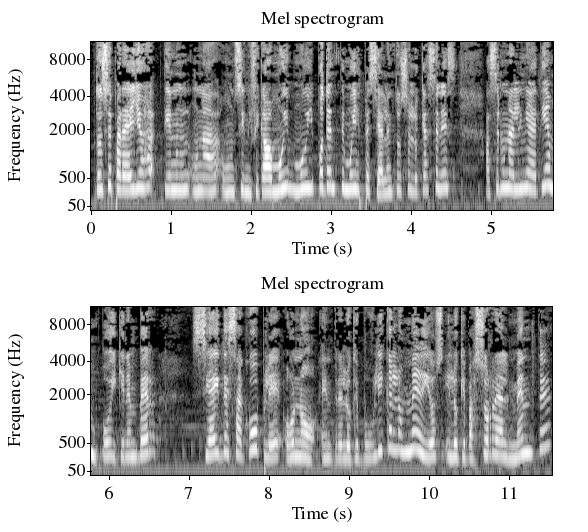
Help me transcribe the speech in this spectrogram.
Entonces para ellos tiene un, una- un significado muy muy potente, muy especial. Entonces lo que hacen es hacer una línea de tiempo y quieren ver si hay desacople o no entre lo que publican los medios y lo que pasó realmente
